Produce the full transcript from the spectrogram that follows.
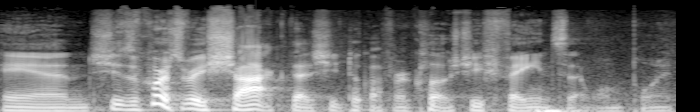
And she's of course very shocked that she took off her clothes. She faints at one point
